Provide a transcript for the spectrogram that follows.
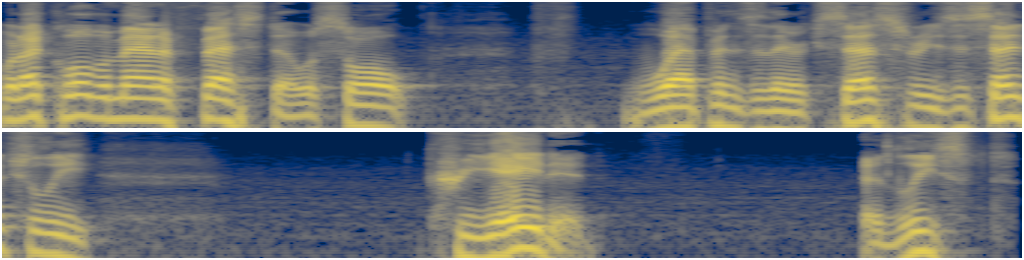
what I call the manifesto assault weapons and their accessories, essentially created, at least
